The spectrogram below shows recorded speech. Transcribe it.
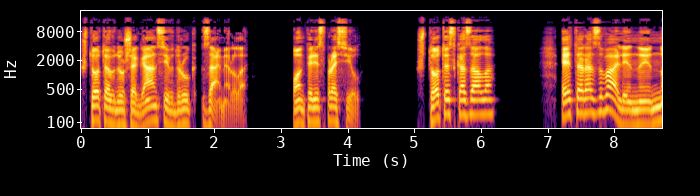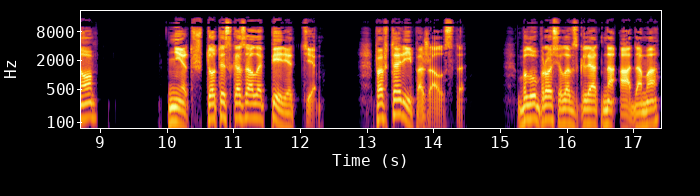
Что-то в душе Ганси вдруг замерло. Он переспросил. «Что ты сказала?» «Это развалины, но...» «Нет, что ты сказала перед тем?» «Повтори, пожалуйста». Блу бросила взгляд на Адама.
